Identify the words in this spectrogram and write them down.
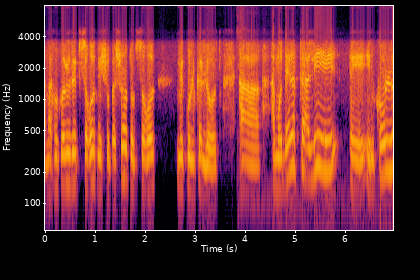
אנחנו קוראים לזה בשורות משובשות או בשורות מקולקלות. המודל הצה"לי, אה, עם כל.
